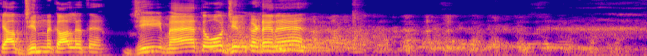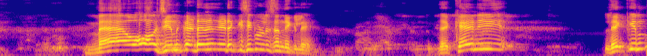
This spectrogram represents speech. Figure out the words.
کیا آپ جن نکال لیتے ہیں؟ جی میں تو وہ جن کٹے نے میں وہ جن کٹے نے جڑے کسی کو سے نکلے۔ دیکھیں جی۔ لیکن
